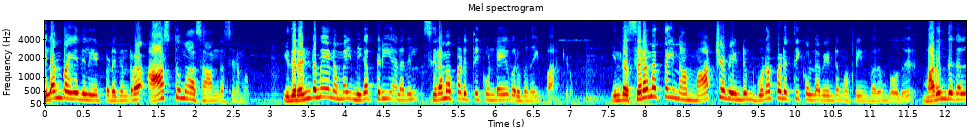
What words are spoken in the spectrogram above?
இளம் வயதில் ஏற்படுகின்ற ஆஸ்துமா சார்ந்த சிரமம். இது ரெண்டுமே நம்மை மிகப்பெரிய அளவில் சிரமப்படுத்தி கொண்டே வருவதை பார்க்கிறோம். இந்த சிரமத்தை நாம் மாற்ற வேண்டும் குணப்படுத்தி கொள்ள வேண்டும் அப்படின்னு வரும்போது மருந்துகள்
